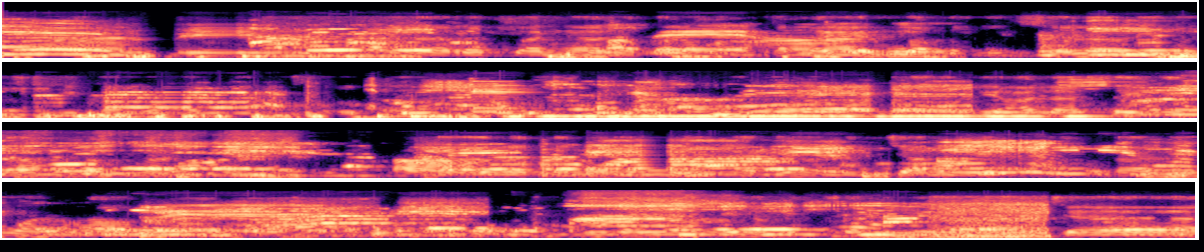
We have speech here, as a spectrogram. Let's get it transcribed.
Ya Rabbana lakal hamd kama yanbaghi li jalali ala sayyidina Muhammad ala tanfa'na biha min jami'il ahli wal min jami'il hajat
